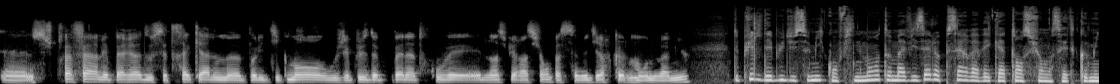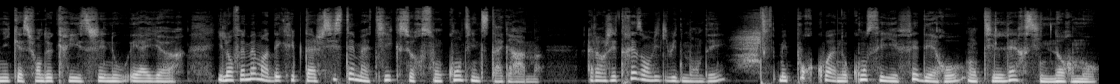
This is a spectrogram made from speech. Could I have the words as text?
je préfère les périodes où c'est très calme politiquement, où j'ai plus de peine à trouver l'inspiration parce que ça veut dire que le monde va mieux. Depuis le début du semi-confinement, Thomas Wiesel observe avec attention cette communication de crise chez nous et ailleurs. Il en fait même un décryptage systématique sur son compte Instagram. Alors j'ai très envie de lui demander, mais pourquoi nos conseillers fédéraux ont-ils l'air si normaux?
